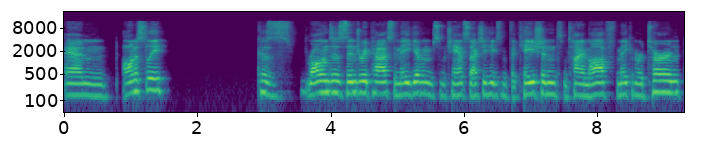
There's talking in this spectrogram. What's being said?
And honestly, because Rollins' injury past, it may give him some chance to actually take some vacation, some time off, make him return,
